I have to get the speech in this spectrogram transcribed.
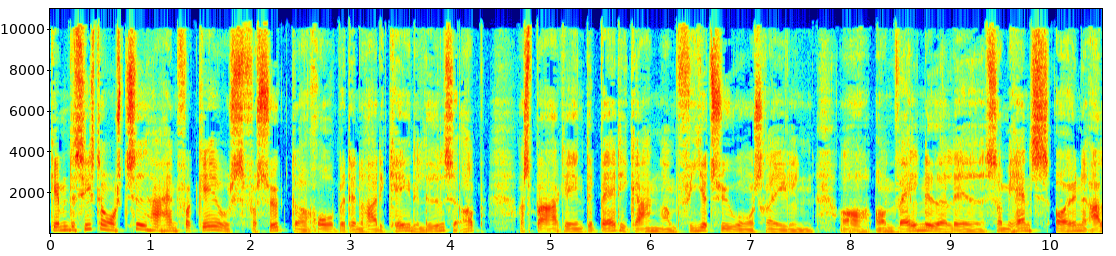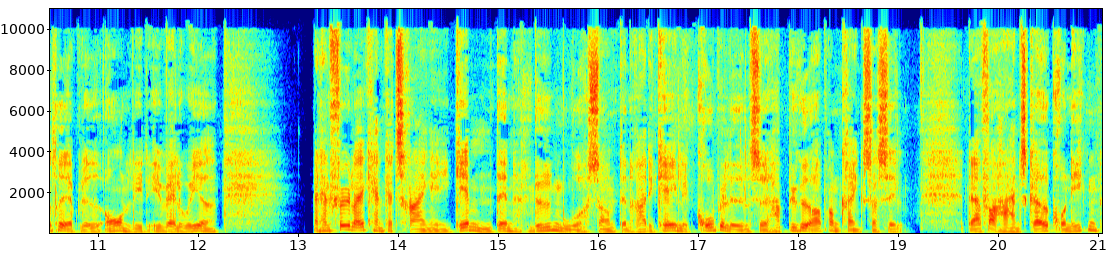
Gennem det sidste års tid har han forgæves forsøgt at råbe den radikale ledelse op og sparke en debat i gang om 24-årsreglen og om valgnederlaget, som i hans øjne aldrig er blevet ordentligt evalueret, men han føler ikke, han kan trænge igennem den lydmur, som den radikale gruppeledelse har bygget op omkring sig selv. Derfor har han skrevet kronikken,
